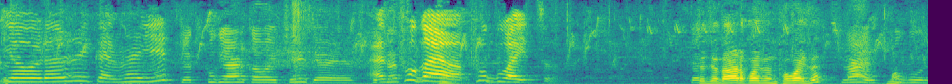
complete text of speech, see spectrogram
एवढं नाही काय माहीत. त्यात फुगे अडकवायचे त्या आणि फुगा फुगवायचं. त्याच्यात अडकवायचं आणि फुगायचं नाही मग? फुगून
